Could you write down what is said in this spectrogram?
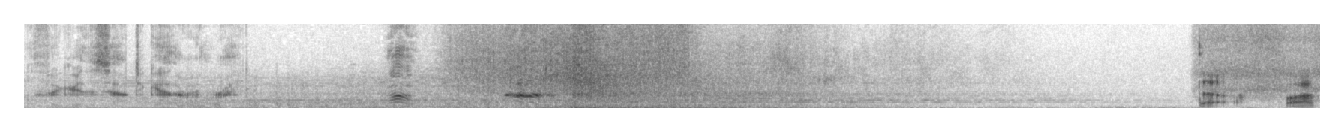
We'll figure this out together, all right? Whoa! The fuck?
